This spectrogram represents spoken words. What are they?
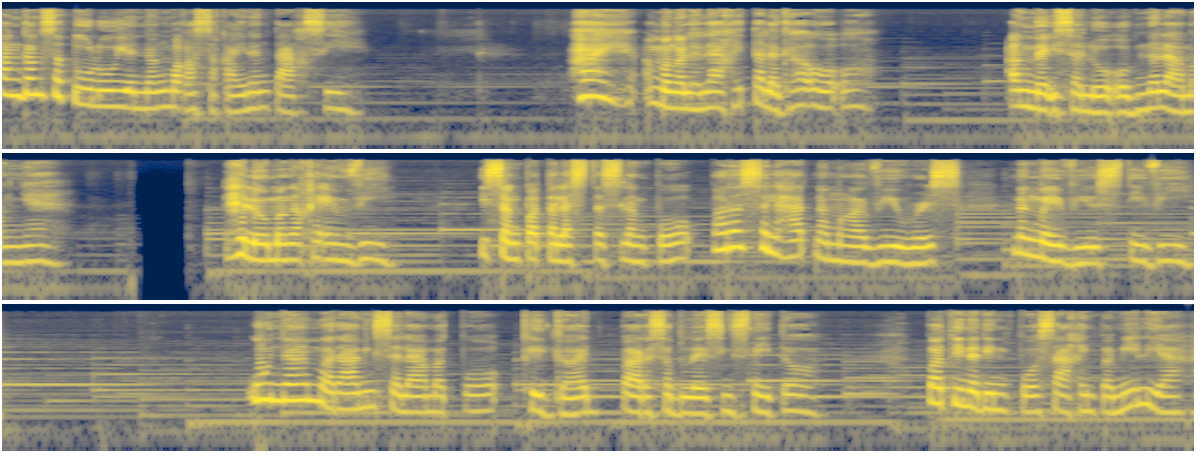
hanggang sa tuluyan ng makasakay ng taxi. Hay, ang mga lalaki talaga oo. Ang naisaloob na lamang niya. Hello mga ka-MV. Isang patalastas lang po para sa lahat ng mga viewers ng My Views TV. Una, maraming salamat po kay God para sa blessings na ito. Pati na din po sa aking pamilya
